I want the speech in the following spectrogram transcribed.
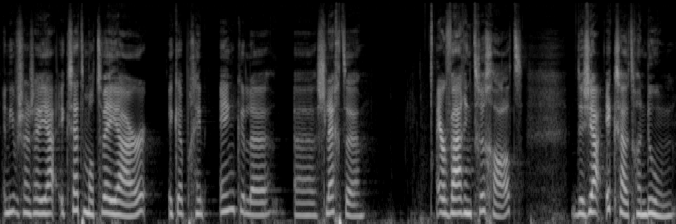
En die persoon zei, ja, ik zet hem al twee jaar. Ik heb geen enkele eh, slechte ervaring terug gehad. Dus ja, ik zou het gewoon doen.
